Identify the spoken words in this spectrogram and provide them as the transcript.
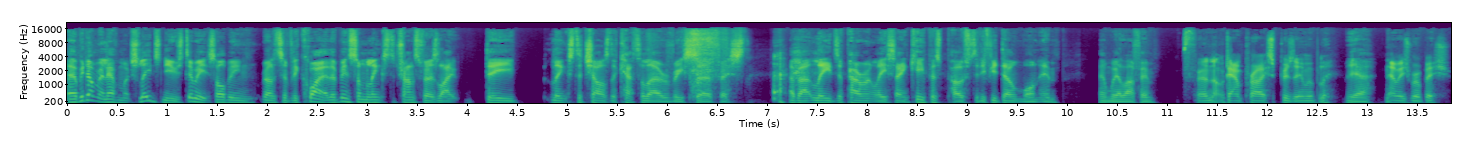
Uh, we don't really have much Leeds news, do we? It's all been relatively quiet. There have been some links to transfers, like the links to Charles De Ketelaere have resurfaced about Leeds apparently saying, keep us posted. If you don't want him, then we'll have him. For a knockdown price, presumably. Yeah. Now he's rubbish.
